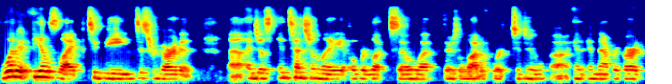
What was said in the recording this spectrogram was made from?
what it feels like to be disregarded. Uh, and just intentionally overlooked. So uh, there's a lot of work to do uh, in, in that regard.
